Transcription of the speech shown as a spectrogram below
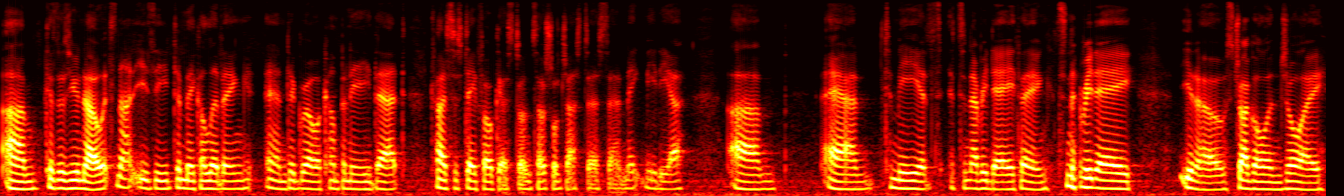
Because as you know, it's not easy to make a living and to grow a company that tries to stay focused on social justice and make media. Um, and to me, it's it's an everyday thing. It's an everyday, you know, struggle and joy.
